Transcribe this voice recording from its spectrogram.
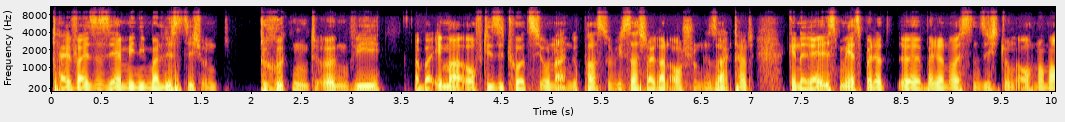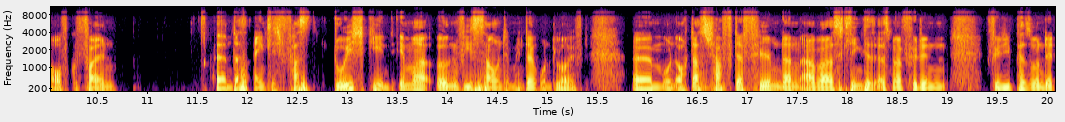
Teilweise sehr minimalistisch und drückend irgendwie aber immer auf die Situation angepasst, so wie Sascha gerade auch schon gesagt hat. Generell ist mir jetzt bei der, äh, bei der neuesten Sichtung auch nochmal aufgefallen, ähm, dass eigentlich fast durchgehend immer irgendwie Sound im Hintergrund läuft. Ähm, und auch das schafft der Film dann, aber es klingt jetzt erstmal für den, für die Person, der,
